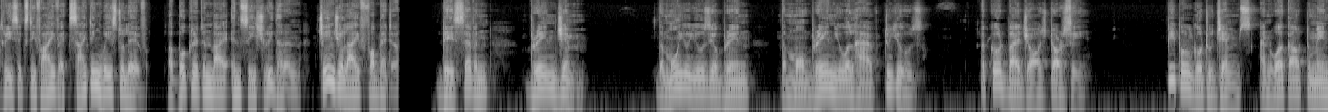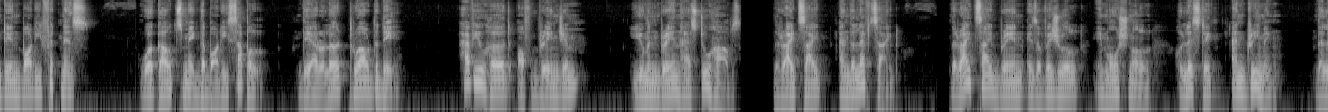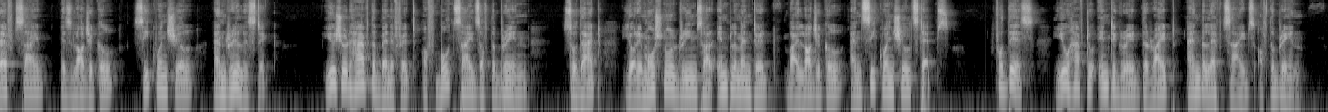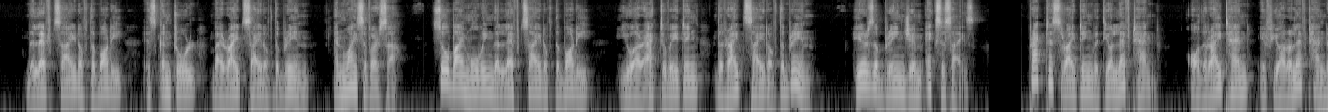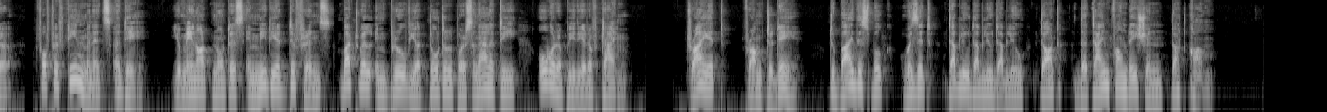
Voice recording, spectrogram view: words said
365 Exciting Ways to Live, a book written by N.C. Sridharan. Change your life for better. Day 7 Brain Gym. The more you use your brain, the more brain you will have to use. A quote by George Dorsey. People go to gyms and work out to maintain body fitness. Workouts make the body supple. They are alert throughout the day. Have you heard of brain gym? Human brain has two halves, the right side and the left side. The right side brain is a visual, emotional, holistic and dreaming. The left side is logical, sequential and realistic. You should have the benefit of both sides of the brain so that your emotional dreams are implemented by logical and sequential steps. For this, you have to integrate the right and the left sides of the brain. The left side of the body is controlled by right side of the brain and vice versa. So by moving the left side of the body, you are activating the right side of the brain. Here's a brain gym exercise. Practice writing with your left hand or the right hand if you are a left-hander for 15 minutes a day. You may not notice immediate difference but will improve your total personality over a period of time. Try it from today. To buy this book, visit www.thetimefoundation.com.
